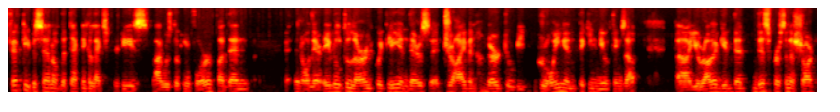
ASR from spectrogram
50% of the technical expertise I was looking for, but then you know they're able to learn quickly and there's a drive and hunger to be growing and picking new things up. Uh, you rather give that this person a shot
